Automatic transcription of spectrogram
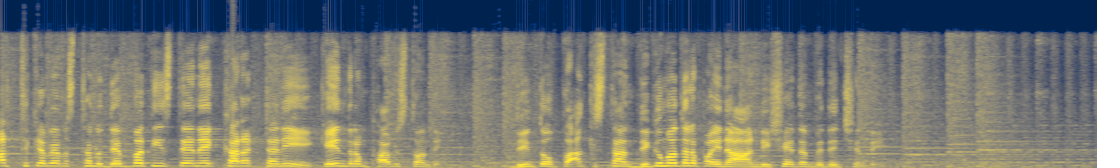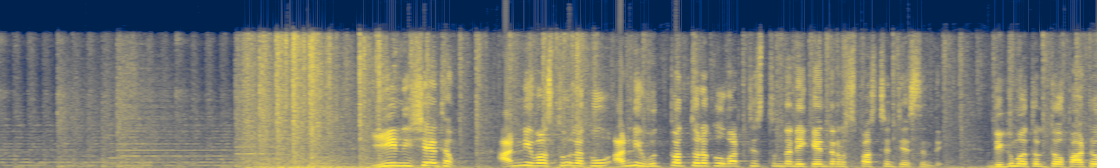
ఆర్థిక వ్యవస్థను దెబ్బతీస్తేనే కరెక్ట్ అని కేంద్రం భావిస్తోంది. దీంతో పాకిస్తాన్ దిగుమతులపైన నిషేధం విధించింది. ఈ నిషేధం అన్ని వస్తువులకు అన్ని ఉత్పత్తులకు వర్తిస్తుందని కేంద్రం స్పష్టం చేసింది. దిగుమతులతో పాటు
